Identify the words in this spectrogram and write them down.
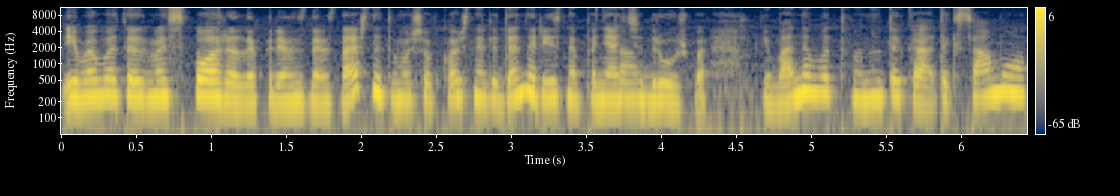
і ми, от, ми спорили прям з ним, знаєш, не тому що в кожної людини різне поняття Так. дружби. І в мене от воно таке. Так само,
